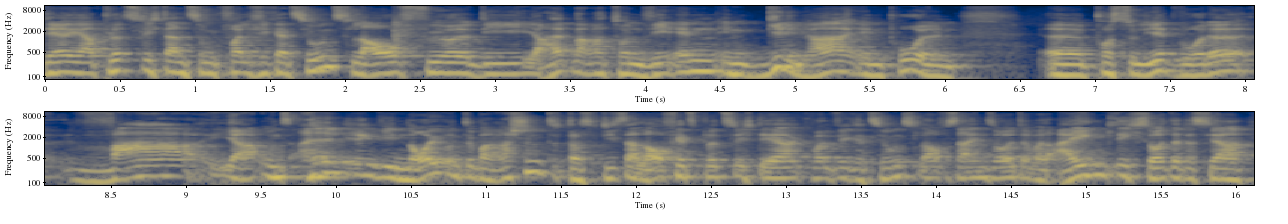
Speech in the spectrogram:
der ja plötzlich dann zum Qualifikationslauf für die Halbmarathon-WM in Gdynia in Polen äh, postuliert wurde, war ja uns allen irgendwie neu und überraschend, dass dieser Lauf jetzt plötzlich der Qualifikationslauf sein sollte, weil eigentlich sollte das ja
